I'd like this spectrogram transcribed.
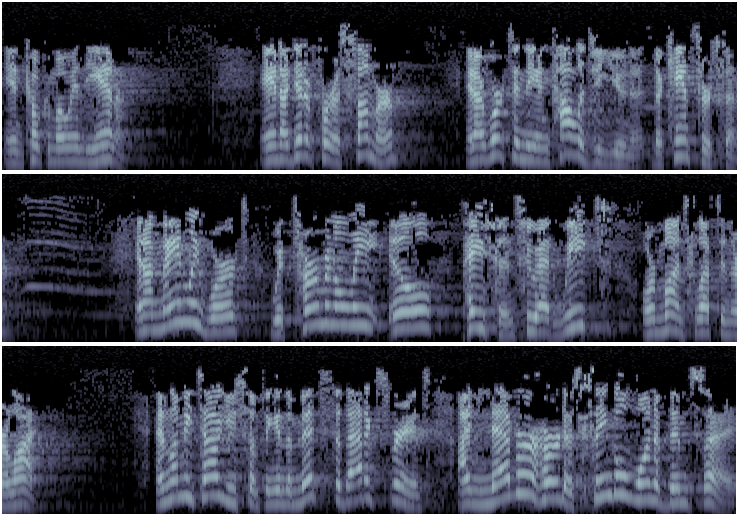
in Kokomo, Indiana. And I did it for a summer, and I worked in the oncology unit, the cancer center. And I mainly worked with terminally ill patients who had weeks or months left in their life. And let me tell you something in the midst of that experience, I never heard a single one of them say,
